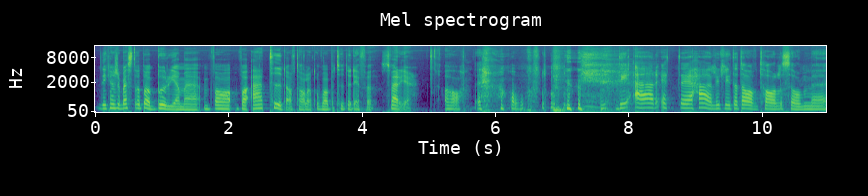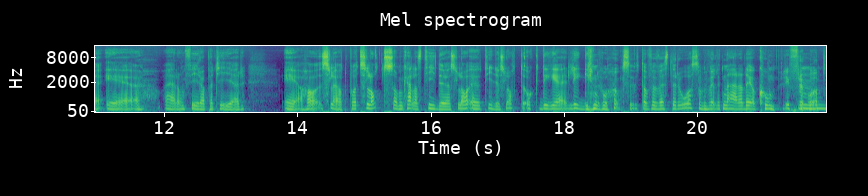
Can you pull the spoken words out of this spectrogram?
det är kanske bäst att bara börja med vad, vad är tidavtalet och vad betyder det för Sverige? Ja, det är ett eh, härligt litet avtal som eh, är, är de fyra partier eh, har slöt på ett slott som kallas Tidö, eh, Tidö slott och det ligger då också utanför Västerås som är väldigt nära där jag kommer ifrån. Mm.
